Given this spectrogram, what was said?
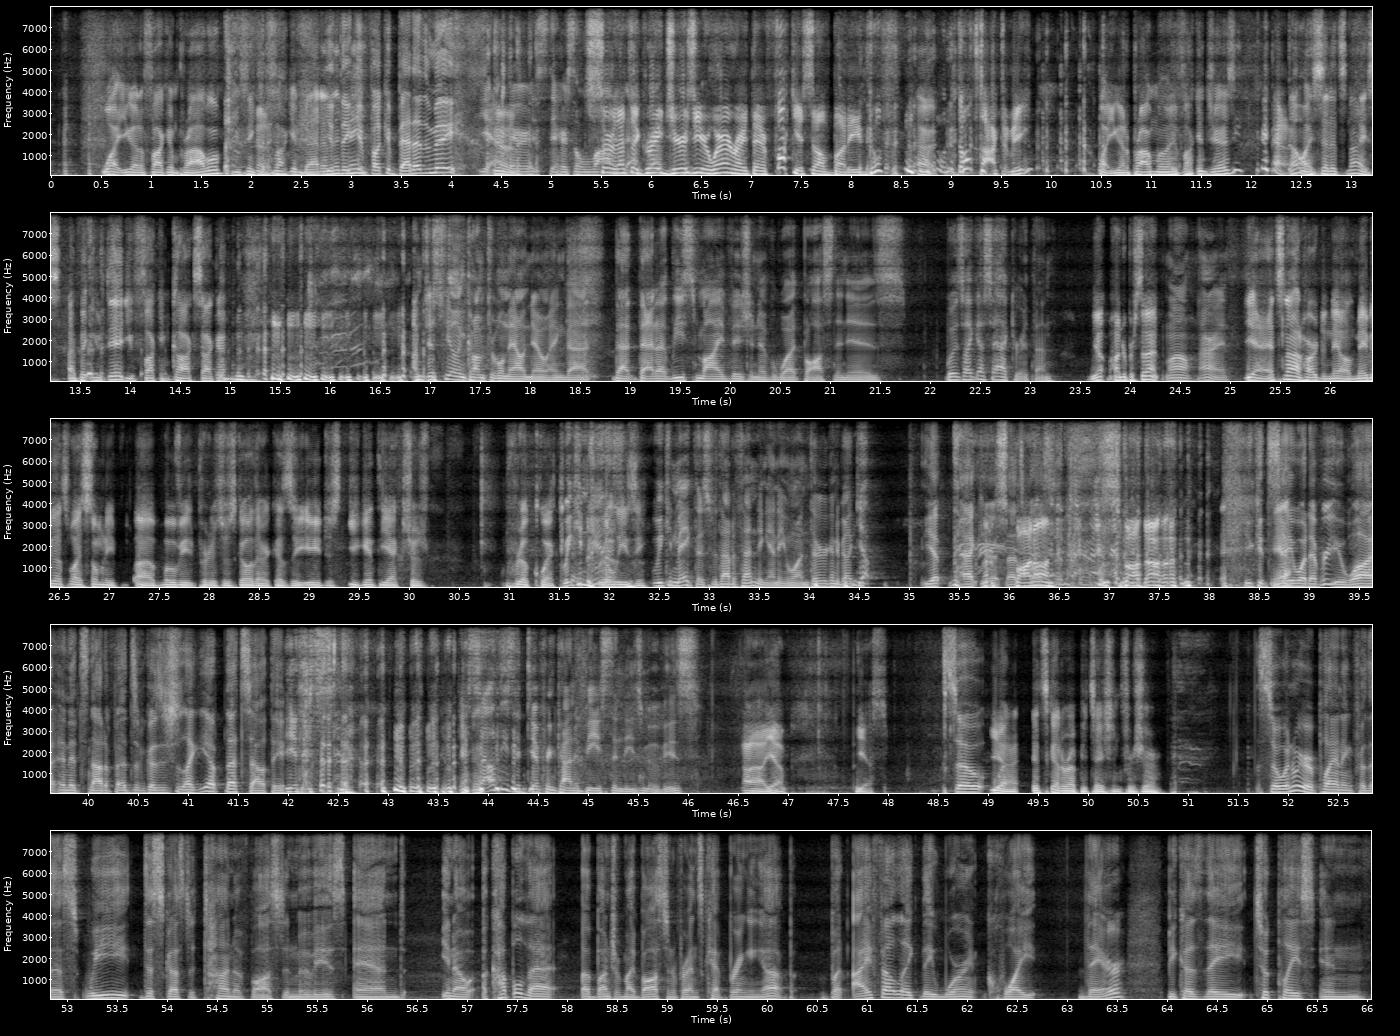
Which is nice. What, you got a fucking problem? You think you're fucking better You than think me? you're fucking better than me? Yeah, Yeah. there's there's a lot. Sir, of that's that a great jersey you're wearing right there. Fuck yourself, buddy. Don't don't talk to me. what, you got a problem with my fucking jersey? Yeah. No, I said it's nice. I bet you did, you fucking cocksucker. I'm just feeling comfortable now knowing that that that at least my vision of what Boston is was, I guess, accurate. Then, Yep, hundred percent. well, all right. Yeah, it's not hard to nail. Maybe that's why so many uh, movie producers go there because you just you get the extras real quick. We can do real this. easy. We can make this without offending anyone. They're going to be like, "Yep, Yep, accurate. That's Spot on. Spot on. You could say Yeah. whatever you want, and it's not offensive because it's just like, yep, that's Southie. Yeah, this- Southie's a different kind of beast in these movies. Uh, yeah. Yes. So Yeah, it's got a reputation for sure. so when we were planning for this, we discussed a ton of Boston movies, and you know, a couple that a bunch of my Boston friends kept bringing up, but I felt like they weren't quite there because they took place in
